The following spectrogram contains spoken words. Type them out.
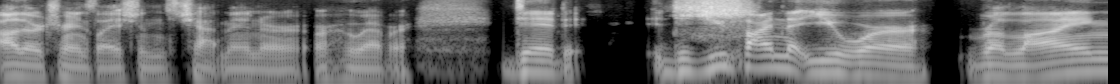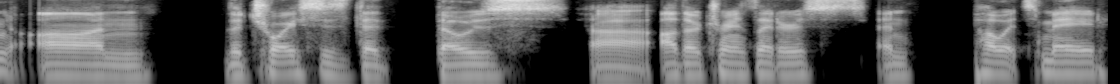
other translations, Chapman or or whoever, did did you find that you were relying on the choices that those uh, other translators and poets made,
